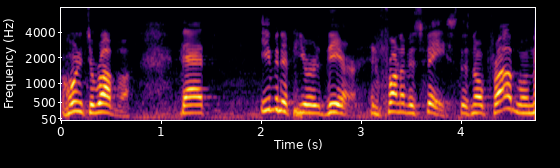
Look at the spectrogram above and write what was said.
according to Rava, that even if you're there in front of his face, there's no problem.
